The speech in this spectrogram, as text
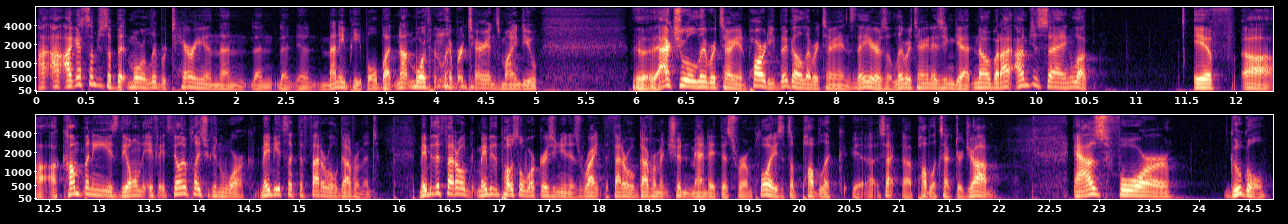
I, I guess I'm just a bit more libertarian than, than, than, many people, but not more than libertarians, mind you. The actual Libertarian Party, big old libertarians, they are as libertarian as you can get. No, but I, I'm just saying, look, if uh, a company is the only if it's the only place you can work maybe it's like the federal government. Maybe the federal maybe the postal workers union is right. The federal government shouldn't mandate this for employees. It's a public uh, sec, uh, public sector job. As for google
